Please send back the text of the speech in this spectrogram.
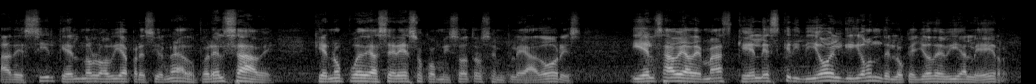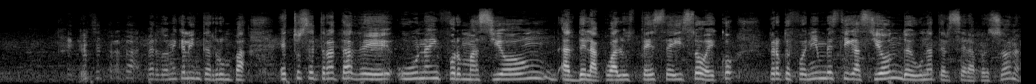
a decir que él no lo había presionado, pero él sabe que no puede hacer eso con mis otros empleadores. Y él sabe además que él escribió el guion de lo que yo debía leer. Se trata, perdone que le interrumpa, esto se trata de una información de la cual usted se hizo eco, pero que fue una investigación de una tercera persona.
